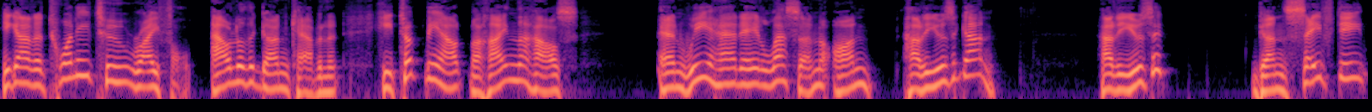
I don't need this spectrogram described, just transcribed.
He got a 22 rifle out of the gun cabinet. He took me out behind the house, and we had a lesson on how to use a gun, how to use it, gun safety.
